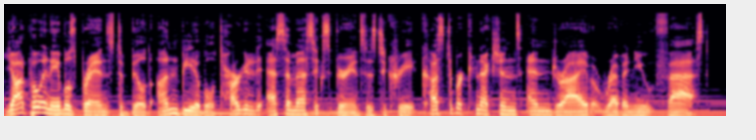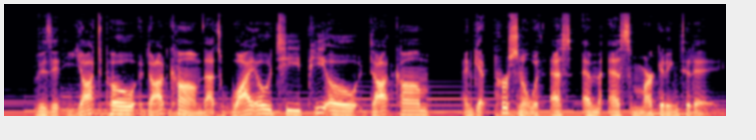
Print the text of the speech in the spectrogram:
Yotpo enables brands to build unbeatable targeted SMS experiences to create customer connections and drive revenue fast. Visit yotpo.com, that's Y O T P O.com, and get personal with SMS marketing today.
